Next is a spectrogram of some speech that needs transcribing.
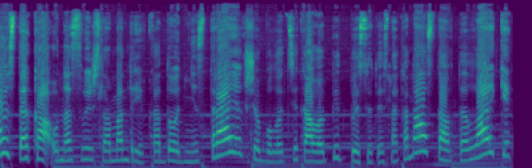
Ось така у нас вийшла мандрівка до Дністра. Якщо було цікаво, підписуйтесь на канал, ставте лайки,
